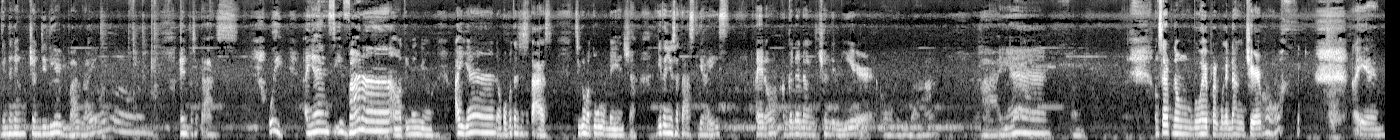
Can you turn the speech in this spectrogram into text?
Ganda ng chandelier, di ba? Right? Oh. Ayun pa sa taas. Uy, ayan, si Ivana. O, oh, tingnan nyo. Ayan. O, oh, pupunta siya sa taas. Siguro matulog na yan siya. Kita nyo sa taas, guys. Ayan, oh. Ang ganda ng chandelier. O, oh, di ba? Ayan. Oh. Ang sarap ng buhay pag maganda ang chair mo. Ayan.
